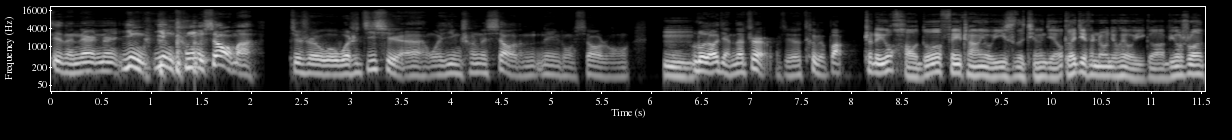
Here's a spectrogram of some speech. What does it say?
就在那那硬硬撑着笑嘛。就是我我是机器人，我硬撑着笑的那种笑容。嗯，落脚点在这儿，我觉得特别棒。这里有好多非常有意思的情节，隔几分钟就会有一个，比如说。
